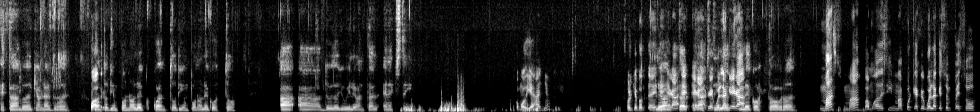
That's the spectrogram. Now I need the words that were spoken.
está dando de qué hablar, brother. Cuatro. ¿Cuánto tiempo no le, cuánto tiempo no le costó a, a WWE levantar NXT? Como 10 años. Porque eh, era, Levantar era- NXT recuerda le, que era le costó, brother. más, más, vamos a decir más, porque recuerda que eso empezó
